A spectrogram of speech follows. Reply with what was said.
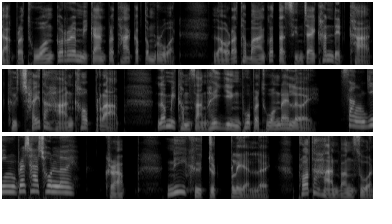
จากประท้วงก็เริ่มมีการประทะกับตำรวจ แล้วรัฐบาลก็ตัดสินใจขั้นเด็ดขาด คือใช้ทหารเข้าปราบ แล้วมีคำสั่งให้ยิงผู้ประท้วงได้เลย สั่งยิงประชาชนเลย ครับ นี่คือจุดเปลี่ยนเลย เพราะทหารบางส่วน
